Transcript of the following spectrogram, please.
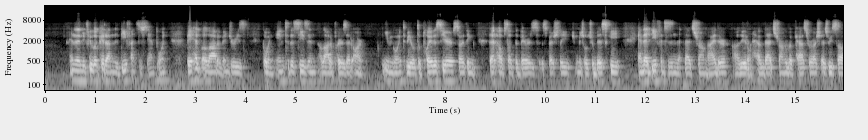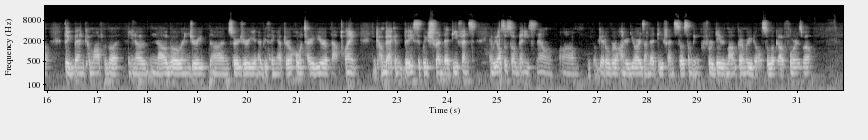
And then if you look at it on the defensive standpoint, they had a lot of injuries going into the season. A lot of players that aren't even going to be able to play this year. So I think that helps out the Bears, especially Mitchell Trubisky. And that defense isn't that strong either. Uh, they don't have that strong of a pass rush as we saw Big Ben come off of a you know an elbow injury uh, and surgery and everything after a whole entire year of not playing and come back and basically shred that defense. And we also saw Benny Snell um, get over 100 yards on that defense. So something for David Montgomery to also look out for as well.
